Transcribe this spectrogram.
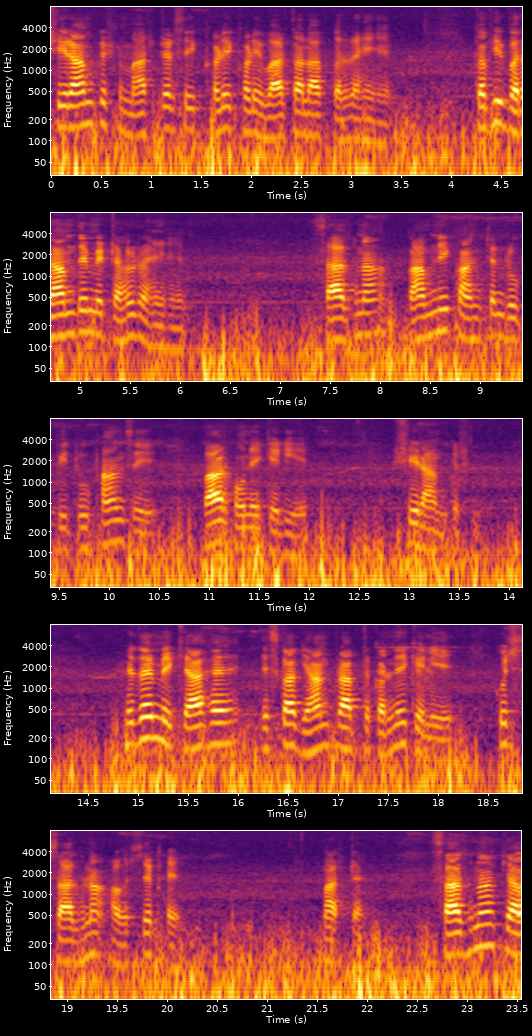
श्री रामकृष्ण मास्टर से खड़े खड़े वार्तालाप कर रहे हैं। कभी बरामदे में टहल रहे हैं। साधना, कामनी कांचन रूपी तूफ़ान से पार होने के लिए। श्री राम कृष्ण हृदय में क्या है? इसका ज्ञान प्राप्त करने के लिए कुछ साधना आवश्यक है। मास्टर साधना क्या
